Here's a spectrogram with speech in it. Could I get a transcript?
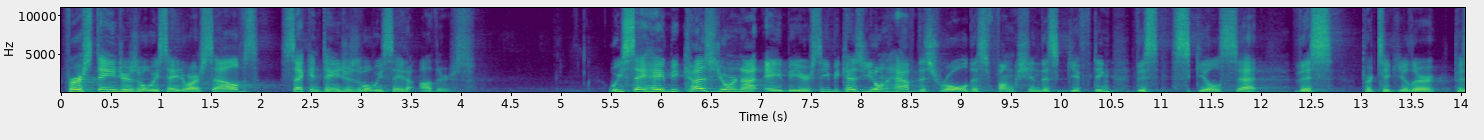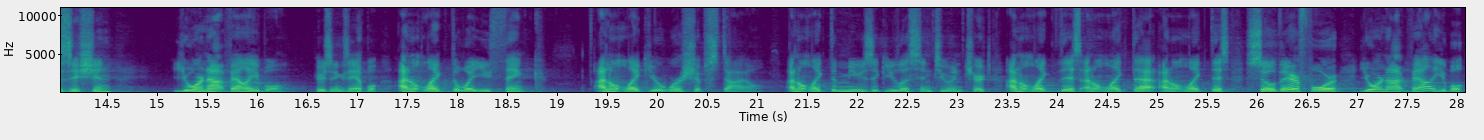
First danger is what we say to ourselves, second danger is what we say to others. We say, hey, because you're not A, B, or C, because you don't have this role, this function, this gifting, this skill set, this particular position, you're not valuable. Here's an example I don't like the way you think, I don't like your worship style. I don't like the music you listen to in church. I don't like this. I don't like that. I don't like this. So, therefore, you're not valuable.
